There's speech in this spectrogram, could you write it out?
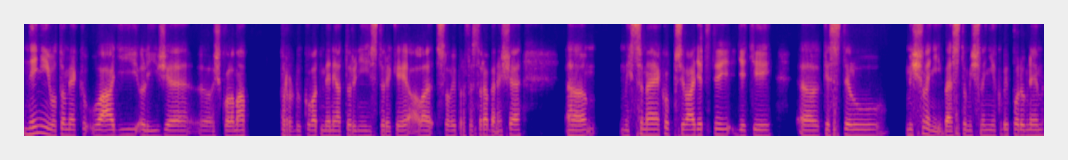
není o tom, jak uvádí Lí, že e, škola má produkovat miniaturní historiky, ale slovy profesora Beneše, my chceme jako přivádět ty děti e, ke stylu myšlení, vést to myšlení jakoby podobným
